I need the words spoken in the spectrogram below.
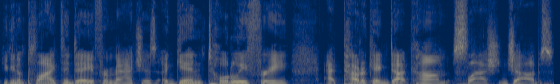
You can apply today for matches, again, totally free at powderkeg.com/jobs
